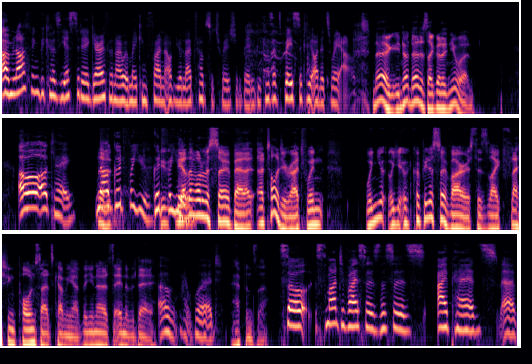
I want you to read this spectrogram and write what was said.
I'm laughing because yesterday Gareth and I were making fun of your laptop situation, Ben, because it's basically on its way out. No, you don't notice I got a new one. Oh, okay. No, No, the- good for you. Good for you. The other one was so bad. I, I told you, right? When when you, when your computer's so virus, there's like flashing porn sites coming up. Then you know it's the end of the day. Oh my word. It happens though. So smart devices, this is iPads, uh,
